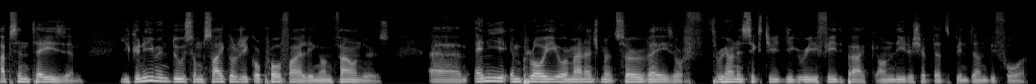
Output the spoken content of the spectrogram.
absenteeism. You can even do some psychological profiling on founders um, any employee or management surveys or 360 degree feedback on leadership that's been done before.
